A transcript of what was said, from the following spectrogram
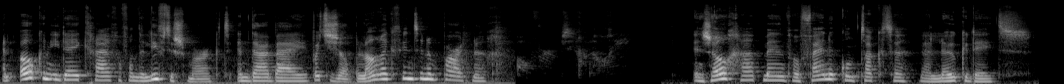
En ook een idee krijgen van de liefdesmarkt en daarbij wat je zelf belangrijk vindt in een partner. Over psychologie. En zo gaat men van fijne contacten naar leuke dates.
